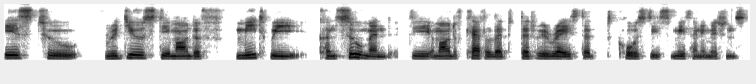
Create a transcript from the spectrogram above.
is to reduce the amount of meat we consume and the amount of cattle that, that we raise that cause these methane emissions.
